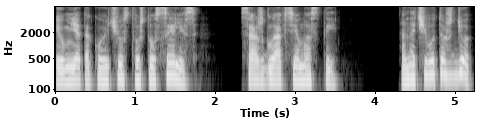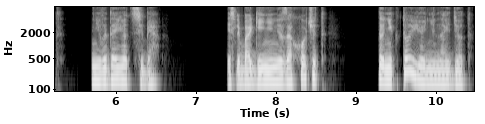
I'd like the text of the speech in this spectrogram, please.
«И у меня такое чувство, что Селис сожгла все мосты. Она чего-то ждет, не выдает себя. Если богиня не захочет, то никто ее не найдет.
